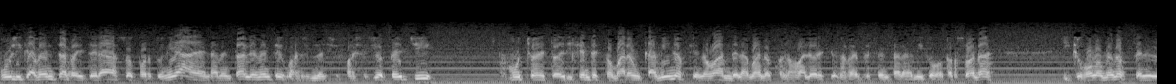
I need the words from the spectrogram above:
públicamente en reiteradas oportunidades. Lamentablemente, cuando falleció Pechi, muchos de estos dirigentes tomaron caminos que no van de la mano con los valores que me representan a mí como persona y que por lo menos en,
